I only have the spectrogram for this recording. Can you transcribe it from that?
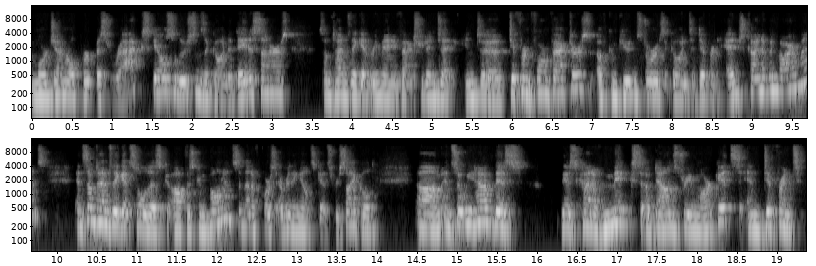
more general purpose rack scale solutions that go into data centers. Sometimes they get remanufactured into, into different form factors of compute and storage that go into different edge kind of environments. And sometimes they get sold as office components. And then, of course, everything else gets recycled. Um, and so we have this, this kind of mix of downstream markets and different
